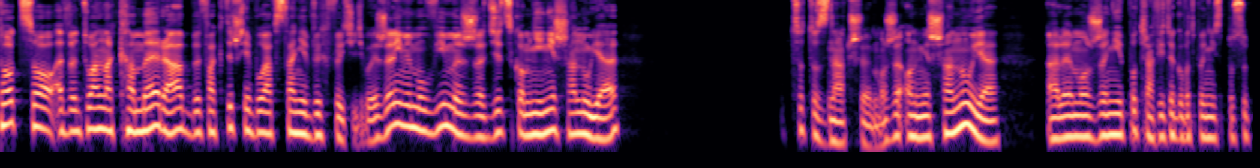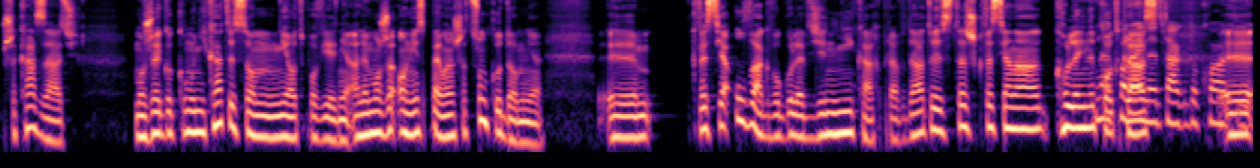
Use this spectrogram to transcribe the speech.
to, co ewentualna kamera by faktycznie była w stanie wychwycić. Bo jeżeli my mówimy, że dziecko mnie nie szanuje, co to znaczy? Może on mnie szanuje, ale może nie potrafi tego w odpowiedni sposób przekazać. Może jego komunikaty są nieodpowiednie, ale może on jest pełen szacunku do mnie. Kwestia uwag w ogóle w dziennikach, prawda? To jest też kwestia na kolejny Na podcast. kolejny, tak, dokładnie. Y,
